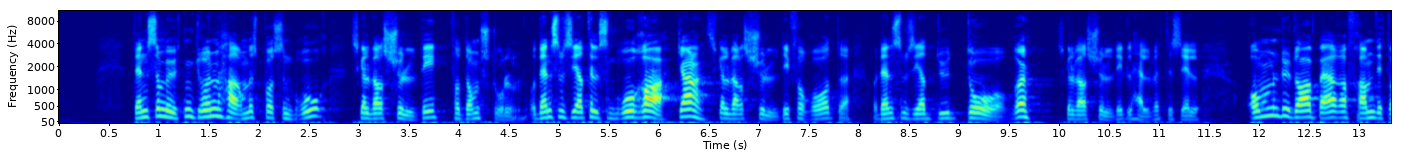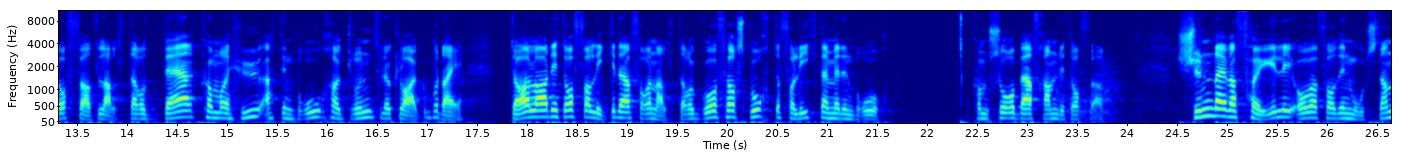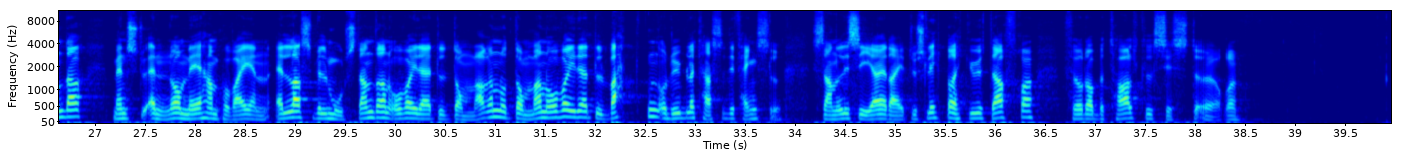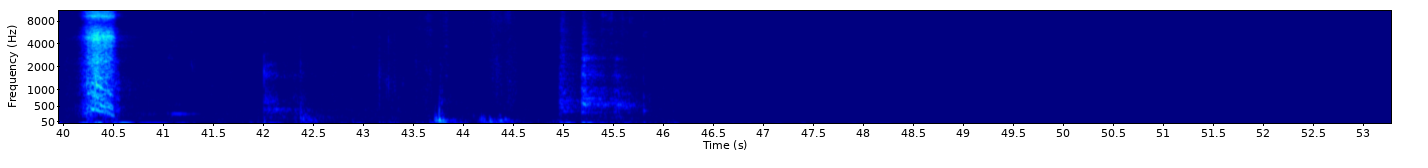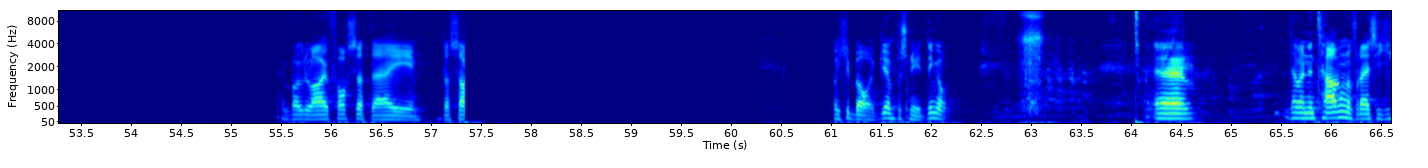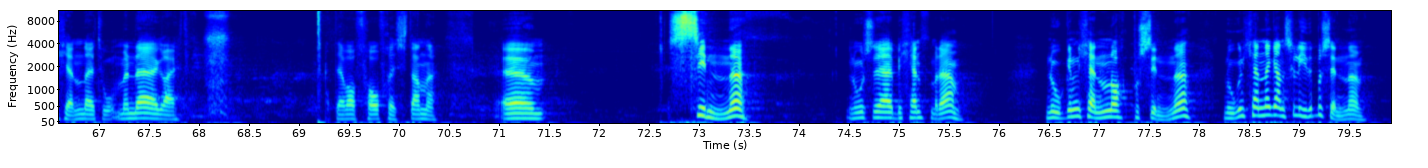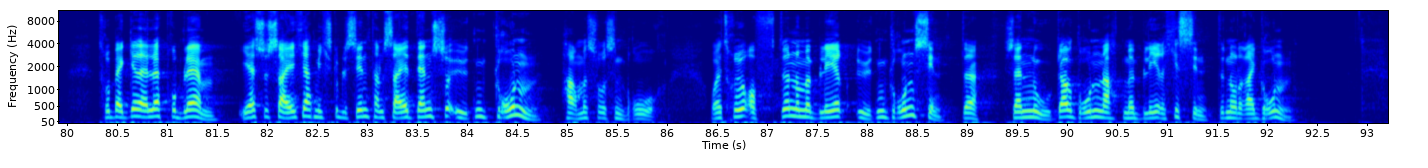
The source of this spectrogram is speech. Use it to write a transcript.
den som uten grunn harmes på sin bror, skal være skyldig for domstolen. Og den som sier til sin bror 'raka', skal være skyldig for rådet. Og den som sier 'du dåre', skal være skyldig til helvetes ild. Om du da bærer fram ditt offer til alter, og der kommer i hu at din bror har grunn til å klage på deg, da la ditt offer ligge der foran alteret, og gå først bort og forlik deg med din bror. Kom så og bær fram ditt offer. Skynd deg å være føyelig overfor din motstander mens du ennå er med ham på veien. Ellers vil motstanderen overgi deg til dommeren, og dommeren overgi deg til vakten, og du blir kastet i fengsel. Sannelig sier jeg deg, du slipper ikke ut derfra før du har betalt til siste øre. Er bare glad jeg fortsetter i det Og ikke Børge på snytinga. Eh, det var en interne for de som ikke kjenner de to, men det er greit. Det var for fristende. Eh, sinne. Noen som er bekjent med det? Noen kjenner nok på sinne. Noen kjenner ganske lite på sinne. Jeg tror begge deler er et problem. Jesus sier ikke at vi ikke skal bli sint. Han sier den som uten grunn harmes hos sin bror. Og jeg tror ofte når vi blir uten grunn sinte, så er noe av grunnen at vi blir ikke sinte når det er grunn.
